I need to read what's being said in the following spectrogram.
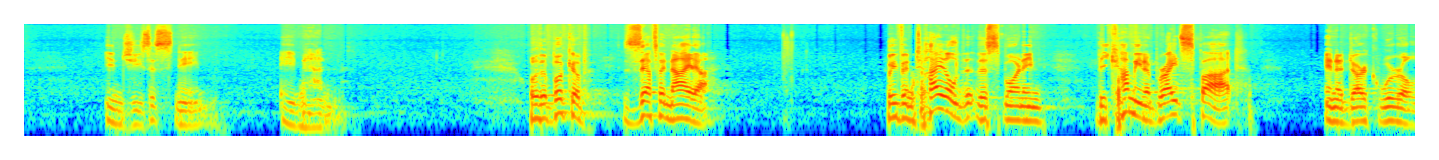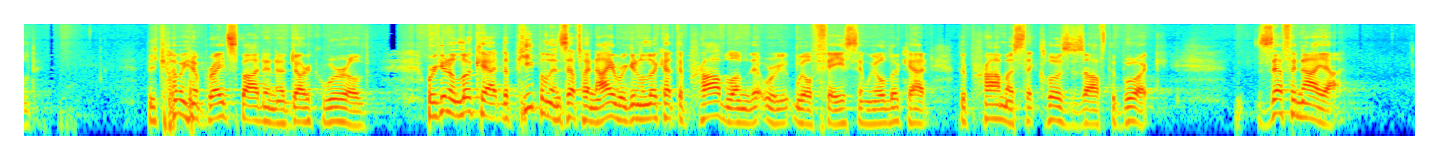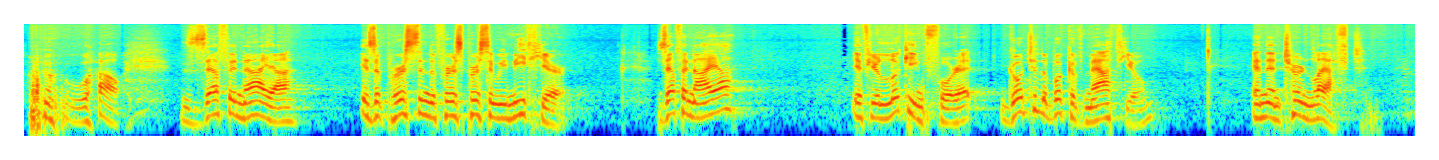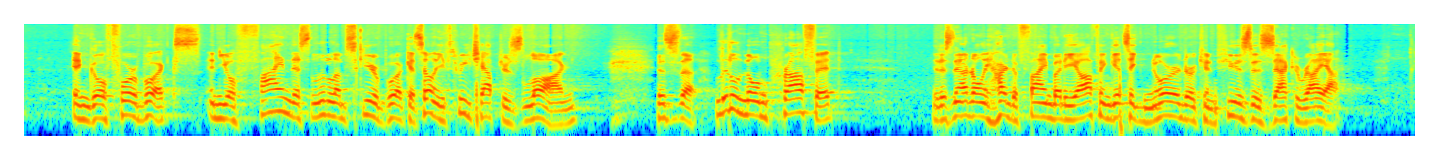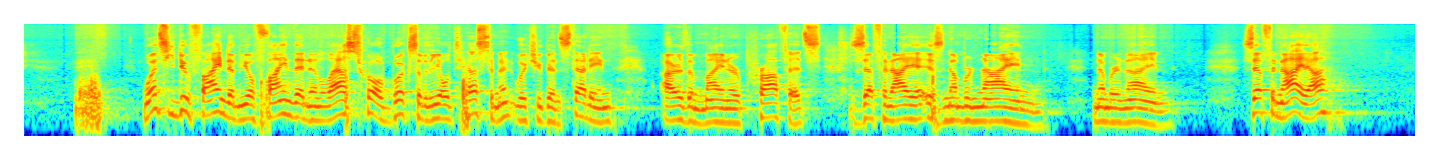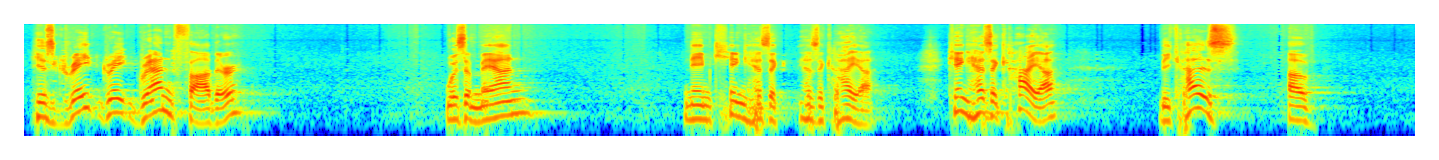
In Jesus' name, Amen. Well, the book of Zephaniah, we've entitled this morning, Becoming a Bright Spot in a Dark World. Becoming a bright spot in a dark world. We're going to look at the people in Zephaniah. We're going to look at the problem that we will face, and we'll look at the promise that closes off the book. Zephaniah. wow. Zephaniah is a person, the first person we meet here. Zephaniah, if you're looking for it, go to the book of Matthew and then turn left and go four books, and you'll find this little obscure book. It's only three chapters long. It's a little known prophet. It is not only hard to find, but he often gets ignored or confused with Zechariah. Once you do find him, you'll find that in the last 12 books of the Old Testament, which you've been studying, are the minor prophets. Zephaniah is number nine. Number nine. Zephaniah, his great great grandfather, was a man named King Hezekiah. King Hezekiah, because of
